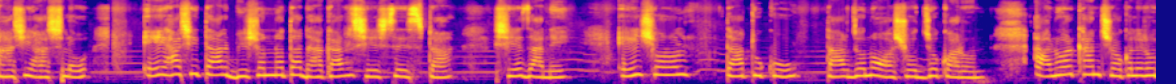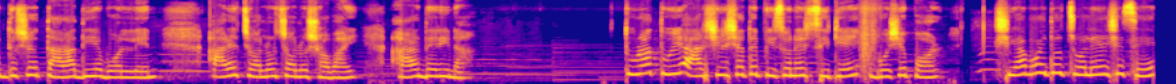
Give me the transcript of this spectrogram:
হাসি হাসলো। এই হাসি তার বিষণ্ণতা ঢাকার শেষ চেষ্টা, সে জানে। এই সরলতাটুকু তার জন্য অসহ্য কারণ। আনোয়ার খান সকলের উদ্দেশ্যে তারা দিয়ে বললেন, আরে চলো চলো সবাই, আর দেরি না। তোরা তুই আরশির সাথে পিছনের সিটে বসে পড়। শিয়াব হয়তো চলে এসেছে।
